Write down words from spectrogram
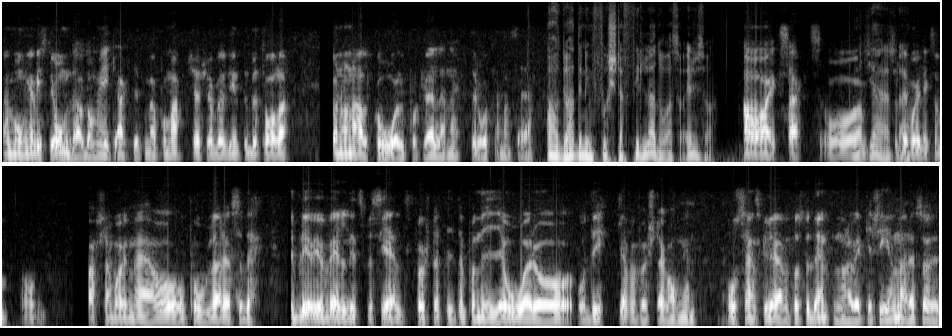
men många visste ju om det av de jag gick aktivt med på matcher, så jag behövde ju inte betala för någon alkohol på kvällen efteråt kan man säga. Ja, ah, du hade din första fylla då alltså, är det så? Ja, exakt. Och, så det var ju liksom, och farsan var ju med och, och polare, så det, det blev ju väldigt speciellt. Första tiden på nio år och, och dricka för första gången. Och sen skulle jag även ta studenten några veckor senare, så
